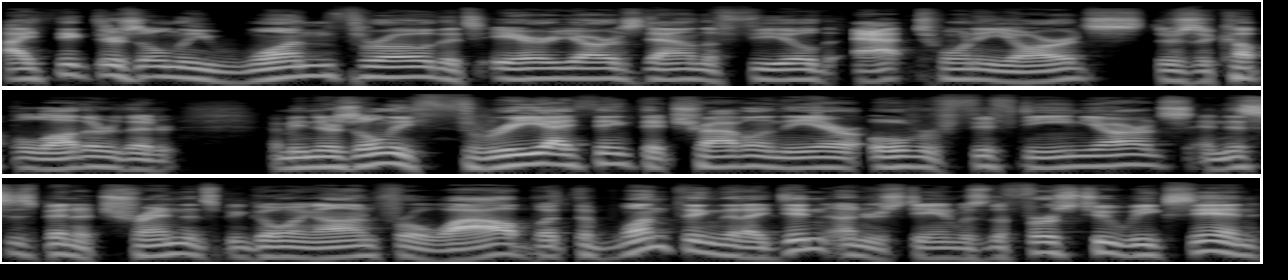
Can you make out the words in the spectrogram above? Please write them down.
I think there's only one throw that's air yards down the field at 20 yards. There's a couple other that are I mean, there's only three, I think, that travel in the air over 15 yards. And this has been a trend that's been going on for a while. But the one thing that I didn't understand was the first two weeks in,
